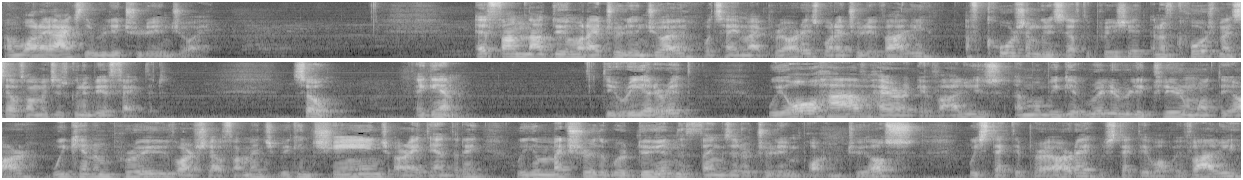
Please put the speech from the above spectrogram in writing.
and what I actually really truly enjoy. If I'm not doing what I truly enjoy, what's high my priorities, what I truly value, of course I'm going to self depreciate and of course my self image is going to be affected. So, again, to reiterate, we all have hierarchy values, and when we get really, really clear on what they are, we can improve our self image, we can change our identity, we can make sure that we're doing the things that are truly important to us. We stick to priority, we stick to what we value,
